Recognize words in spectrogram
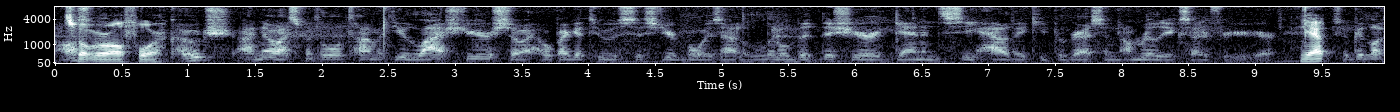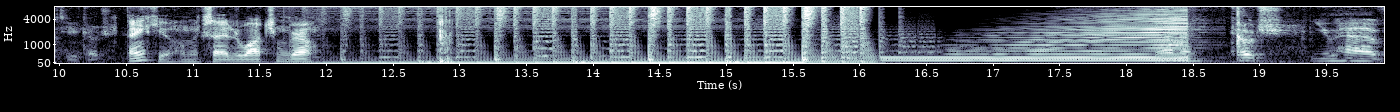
that's what we're all for. Coach, I know I spent a little time with you last year, so I hope I get to assist your boys out a little bit this year again and see how they keep progressing. I'm really excited for your year. Yep. So good luck to you, Coach. Thank you. I'm excited to watch them grow. Coach, you have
